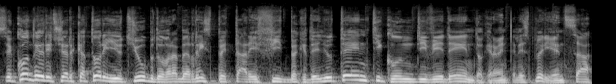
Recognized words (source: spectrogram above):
Secondo i ricercatori YouTube dovrebbe rispettare i feedback degli utenti condividendo chiaramente l'esperienza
